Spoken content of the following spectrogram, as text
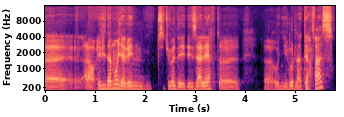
Euh, alors évidemment, il y avait, si tu veux, des, alertes euh, au niveau de l'interface,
